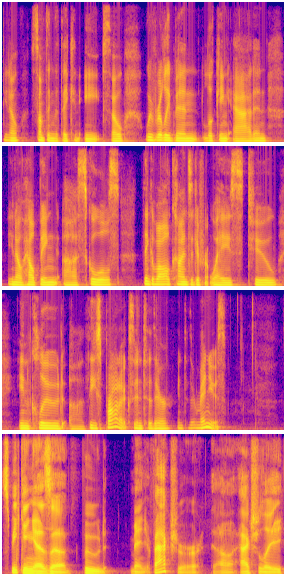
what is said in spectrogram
you know something that they can eat so we've really been looking at and you know helping uh, schools think of all kinds of different ways to include uh, these products into their into their menus Speaking as a food manufacturer, uh, actually,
